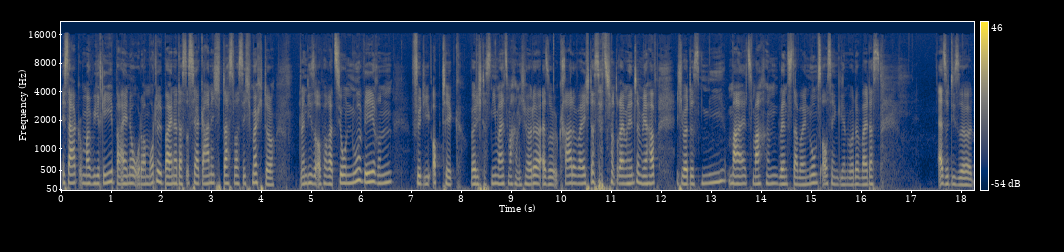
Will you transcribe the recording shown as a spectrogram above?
ich sage immer wie Rehbeine oder Modelbeine. Das ist ja gar nicht das, was ich möchte. Wenn diese Operationen nur wären für die Optik, würde ich das niemals machen. Ich würde, also gerade weil ich das jetzt schon dreimal hinter mir habe, ich würde es niemals machen, wenn es dabei nur ums Aussehen gehen würde, weil das, also diese,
